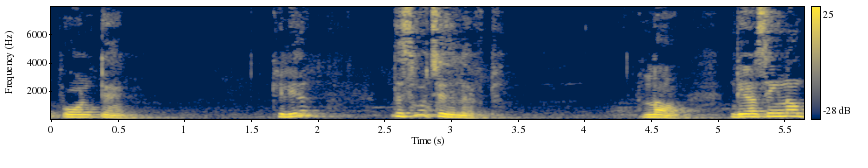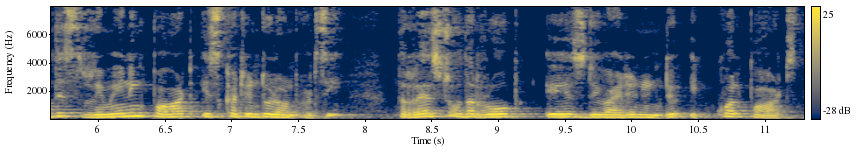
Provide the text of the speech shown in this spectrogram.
upon 10 clear? This much is left. Now they are saying now this remaining part is cut into 11 parts. See the rest of the rope is divided into equal parts.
